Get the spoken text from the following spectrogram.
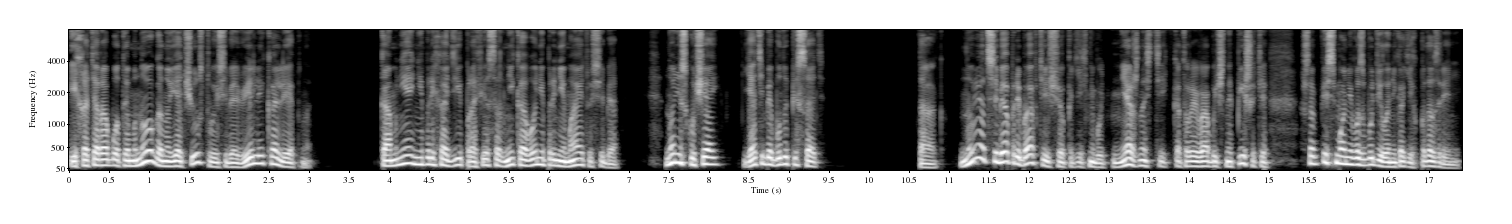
и хотя работы много, но я чувствую себя великолепно. Ко мне не приходи, профессор никого не принимает у себя. Но не скучай, я тебе буду писать. Так, ну и от себя прибавьте еще каких-нибудь нежностей, которые вы обычно пишете, чтобы письмо не возбудило никаких подозрений.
